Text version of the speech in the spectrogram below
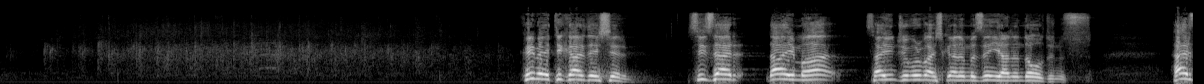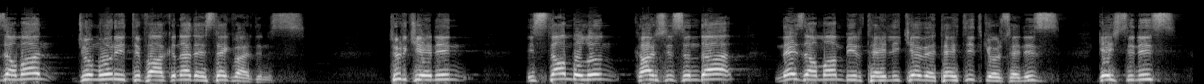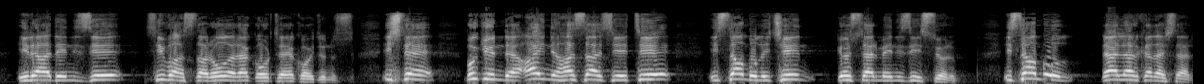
Kıymetli kardeşlerim, sizler daima Sayın Cumhurbaşkanımızın yanında oldunuz. Her zaman Cumhur İttifakı'na destek verdiniz. Türkiye'nin İstanbul'un karşısında ne zaman bir tehlike ve tehdit görseniz geçtiniz iradenizi Sivaslar olarak ortaya koydunuz. İşte bugün de aynı hassasiyeti İstanbul için göstermenizi istiyorum. İstanbul değerli arkadaşlar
